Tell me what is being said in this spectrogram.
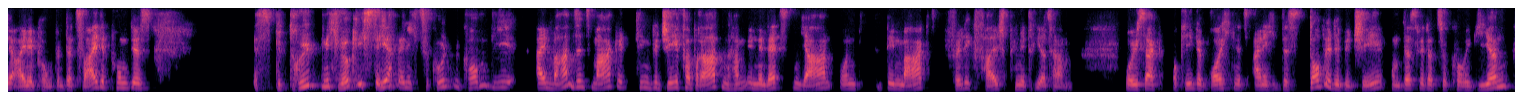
der eine Punkt. Und der zweite Punkt ist, es betrübt mich wirklich sehr, wenn ich zu Kunden komme, die ein Wahnsinns-Marketing-Budget verbraten haben in den letzten Jahren und den Markt völlig falsch penetriert haben. Wo ich sage, okay, wir bräuchten jetzt eigentlich das doppelte Budget, um das wieder zu korrigieren.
